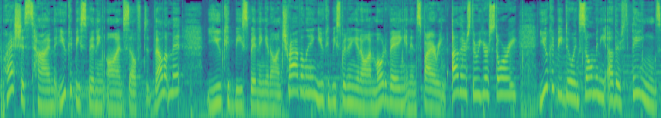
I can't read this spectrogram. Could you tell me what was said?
precious time that you could be spending on self development. You could be spending it on traveling. You could be spending it on motivating and inspiring others through your story. You could be doing so many other things,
